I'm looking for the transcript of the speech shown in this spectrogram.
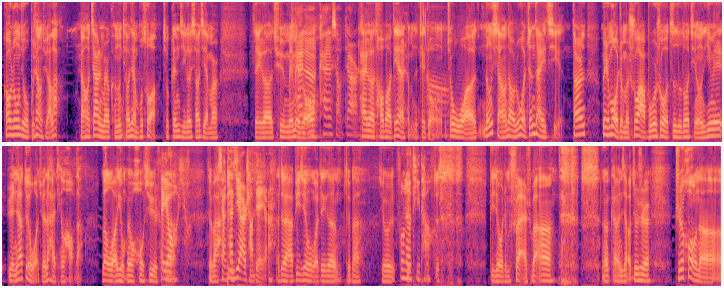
高中就不上学了，然后家里面可能条件不错，就跟几个小姐们儿这个去美美开容，个开个小店儿，开个淘宝店什么的，这种啊就我能想象到，如果真在一起，当然为什么我这么说啊？不是说我自作多情，因为人家对我觉得还挺好的，问我有没有后续什么的，哎呦，对吧？想看第二场电影，啊，对啊，毕竟我这个对吧，就 风流倜傥，对毕竟我这么帅是吧？啊，嗯，开玩笑，就是之后呢，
